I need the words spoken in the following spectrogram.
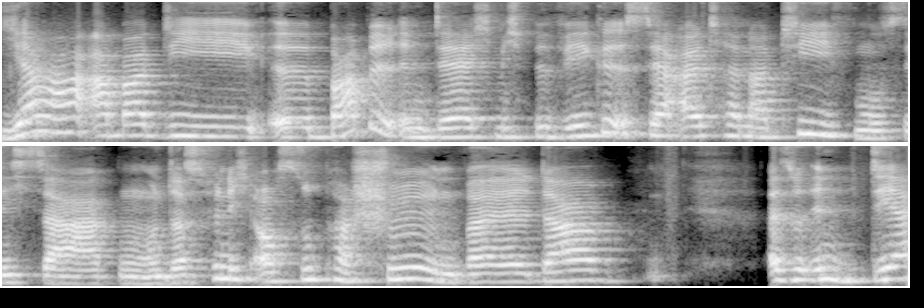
Ja, aber die äh, Bubble, in der ich mich bewege, ist sehr alternativ, muss ich sagen. Und das finde ich auch super schön, weil da, also in der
